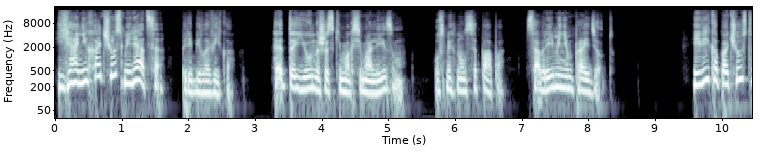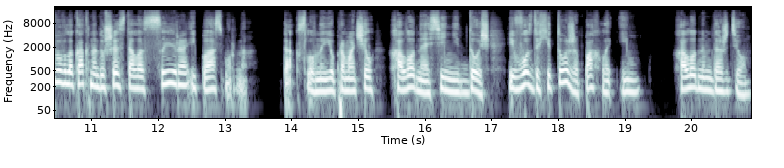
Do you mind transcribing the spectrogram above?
«Я не хочу смиряться», — перебила Вика. «Это юношеский максимализм», — усмехнулся папа. «Со временем пройдет». И Вика почувствовала, как на душе стало сыро и пасмурно. Так, словно ее промочил холодный осенний дождь, и в воздухе тоже пахло им, холодным дождем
